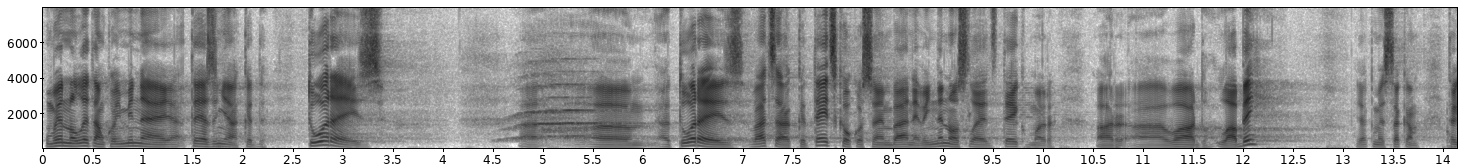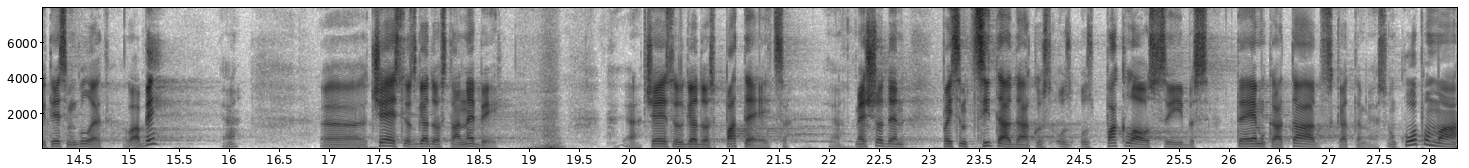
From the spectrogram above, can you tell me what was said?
Un viena no lietām, ko viņi minēja, tajā ziņā, ka toreiz toreiz vecāki, kad teica kaut ko saviem bērniem, viņi nenoslēdza teikumu ar, ar vārdu labi. Ja, mēs sakām, tagad iesim gulēt. Labi. Ja. Uh, 40 gados tā nebija. Ja, 40 gados pateica. Ja. Mēs šodien pavisam citādāk uz, uz, uz paklausības tēmu kā tādu skatāmies. Un kopumā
